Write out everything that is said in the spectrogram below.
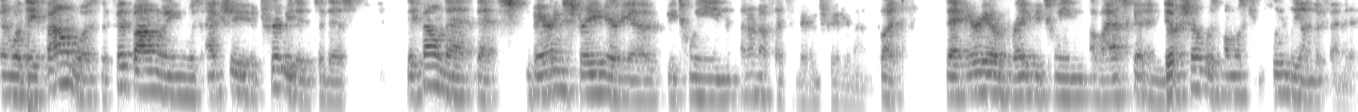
And what they found was the fifth bomb wing was actually attributed to this. They found that that Bering Strait area between I don't know if that's the Bering Strait or not, but that area right between Alaska and Yep. Russia was almost completely undefended.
